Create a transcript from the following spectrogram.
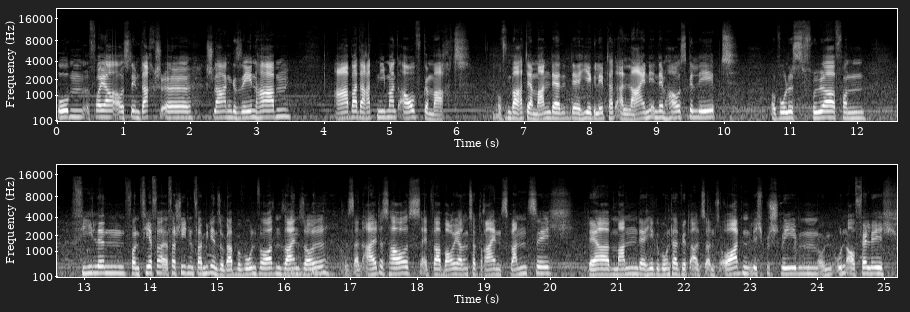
oben Feuer aus dem Dach äh, schlagen gesehen haben. Aber da hat niemand aufgemacht. Offenbar hat der Mann, der, der hier gelebt hat, allein in dem Haus gelebt, obwohl es früher von vielen, von vier verschiedenen Familien sogar bewohnt worden sein soll. Das ist ein altes Haus, etwa Baujahr 1923. Der Mann, der hier gewohnt hat, wird als, als ordentlich beschrieben und unauffällig,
